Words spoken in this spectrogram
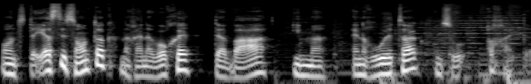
Und der erste Sonntag nach einer Woche, der war immer ein Ruhetag. Und so auch heute.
